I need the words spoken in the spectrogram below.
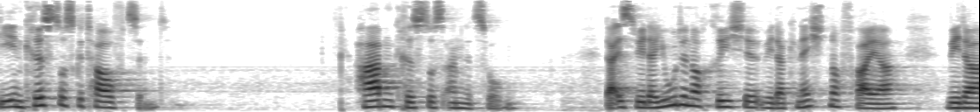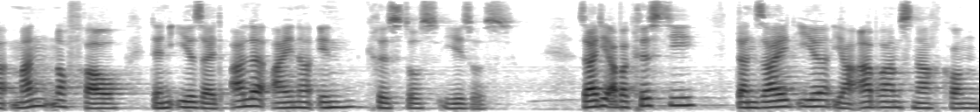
die in Christus getauft sind, haben Christus angezogen. Da ist weder Jude noch Grieche, weder Knecht noch Freier, weder Mann noch Frau, denn ihr seid alle einer in Christus Jesus. Seid ihr aber Christi, dann seid ihr ja Abrahams Nachkommen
